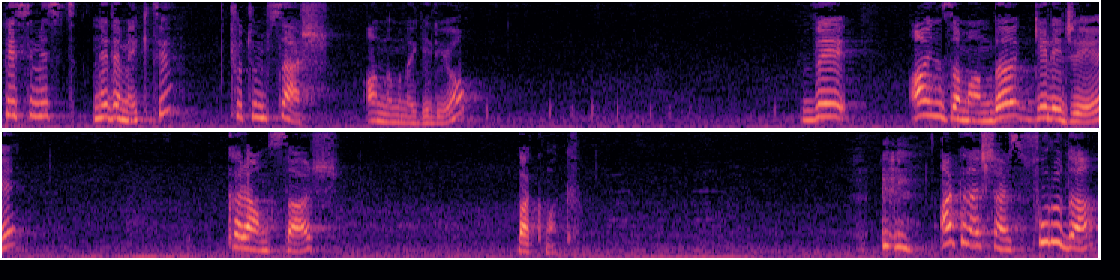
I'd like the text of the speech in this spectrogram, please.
Pesimist ne demekti? Kötümser anlamına geliyor. Ve aynı zamanda geleceğe karamsar bakmak. Arkadaşlar soruda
